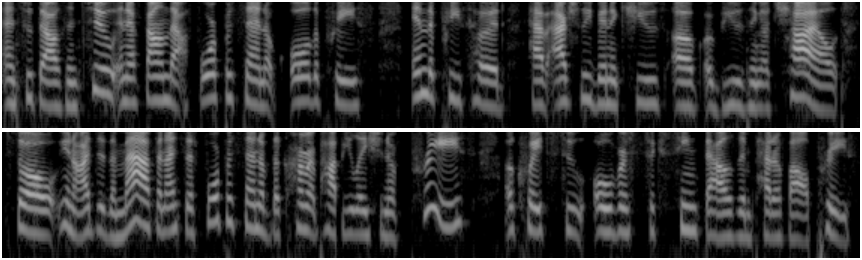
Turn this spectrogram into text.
and 2002, and it found that 4% of all the priests in the priesthood have actually been accused of abusing a child. So, you know, I did the math and I said 4% of the current population of priests equates to over 16,000 pedophile priests.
